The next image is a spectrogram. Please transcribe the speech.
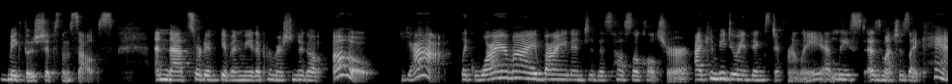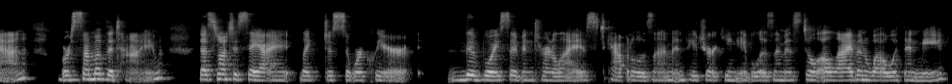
make mm-hmm. those shifts themselves. And that's sort of given me the permission to go, oh, yeah, like why am I buying into this hustle culture? I can be doing things differently, at least as much as I can, or some of the time. That's not to say I like, just so we're clear, the voice of internalized capitalism and patriarchy and ableism is still alive and well within me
